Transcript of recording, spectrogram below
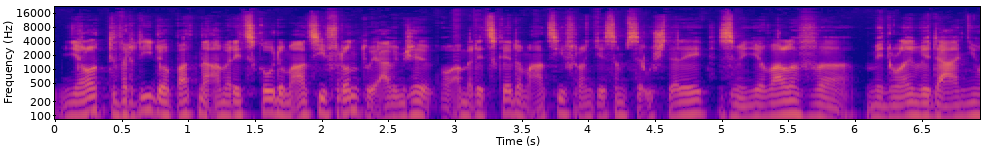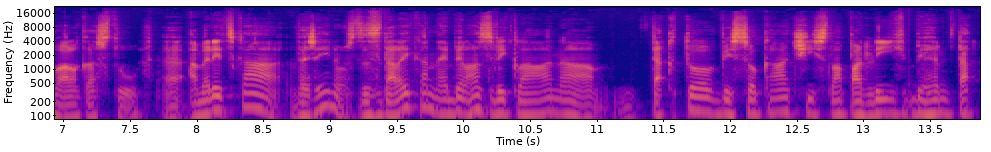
mělo tvrdý dopad na americkou domácí frontu. Já vím, že o americké domácí frontě jsem se už tedy zmiňoval v minulém vydání Valkastu. E, americká veřejnost zdaleka nebyla zvyklá na takto vysoká čísla padlých během tak,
